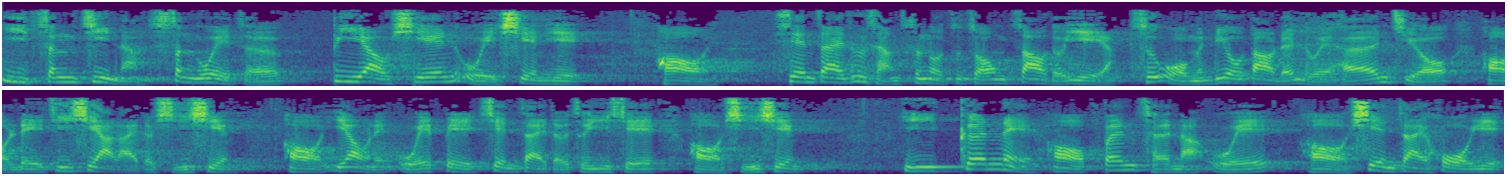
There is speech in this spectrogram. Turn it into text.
欲增进啊圣位者，必要先为现业。哦，现在日常生活之中造的业啊，是我们六道轮回很久哦累积下来的习性。哦，要呢违背现在的这一些哦习性。以根呢，哦，分成啊，为哦，现在货业，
